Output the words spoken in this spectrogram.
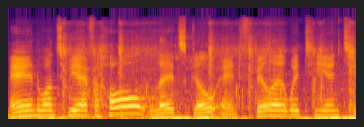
And once we have a hole, let's go and fill it with TNT.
